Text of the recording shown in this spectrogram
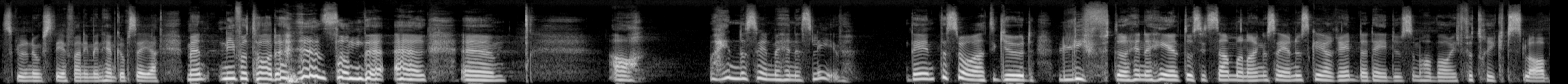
skulle nog Stefan i min hemgrupp säga. Men ni får ta det som det är. Ehm, ja. Vad händer sen med hennes liv? Det är inte så att Gud lyfter henne helt ur sitt sammanhang och säger nu ska jag rädda dig du som har varit förtryckt slav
